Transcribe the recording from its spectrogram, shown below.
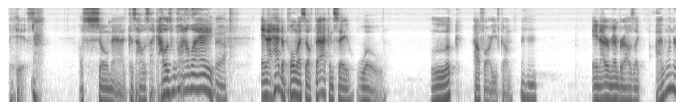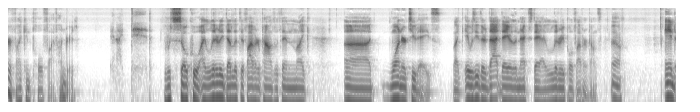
pissed. I was so mad because I was like, I was one away. Yeah. And I had to pull myself back and say, whoa, look how far you've come. Mm-hmm. And I remember I was like, I wonder if I can pull 500. And I did. It was so cool. I literally deadlifted 500 pounds within like uh, one or two days. Like it was either that day or the next day. I literally pulled 500 pounds. Yeah. And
